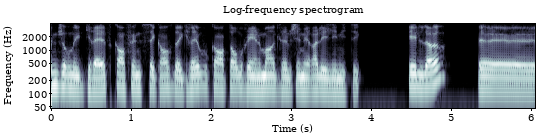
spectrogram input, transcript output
une journée de grève, quand on fait une séquence de grève ou quand on tombe réellement en grève générale illimitée. Et là, euh,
